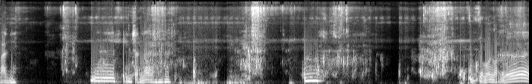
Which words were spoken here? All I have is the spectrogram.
บัดนี้อืมเป็นสันนอกอืมกับบอลลอนเลย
